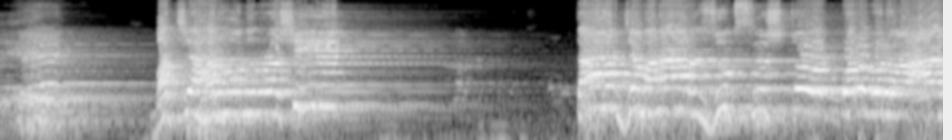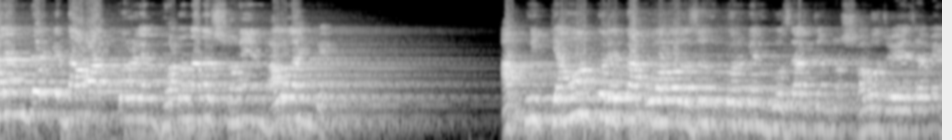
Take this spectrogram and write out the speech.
বাচ্চা হারুনুর রশিদ তার জামানার যুগ শ্রেষ্ঠ বড় বড় আলেমদেরকে দাওয়াত করলেন। ঘটনাটা শোনেন ভালো লাগবে। আপনি কেমন করে তাকওয়া অর্জন করবেন বোঝার জন্য সহজ হয়ে যাবে।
